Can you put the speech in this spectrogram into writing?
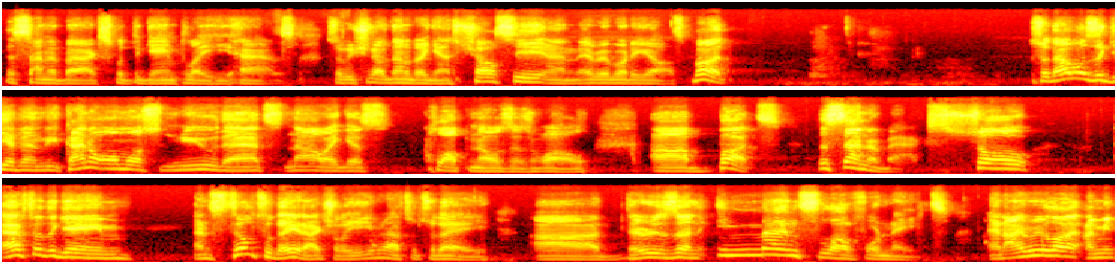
the center backs with the gameplay he has. So we should have done it against Chelsea and everybody else. But so that was a given. We kind of almost knew that. Now I guess Klopp knows as well. Uh, but the center backs. So after the game, and still to date, actually, even after today, uh, there is an immense love for Nate. And I realize, I mean,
